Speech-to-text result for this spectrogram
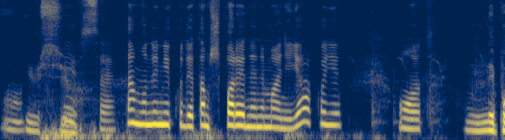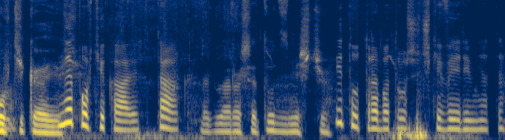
От. і І все. все. Там вони нікуди, там шпарини немає ніякої. От. Не повтікають. Не повтікають. Так. Так, зараз ще тут зміщу. І тут треба трошечки вирівняти.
